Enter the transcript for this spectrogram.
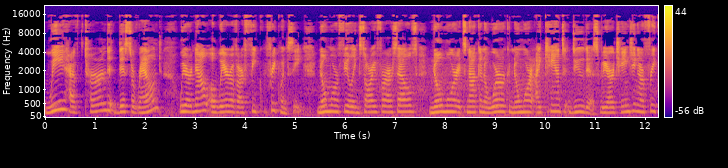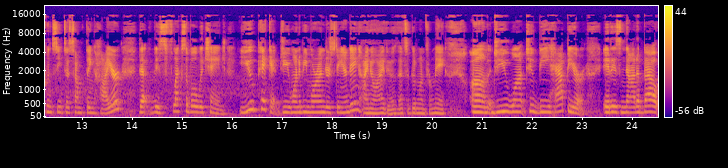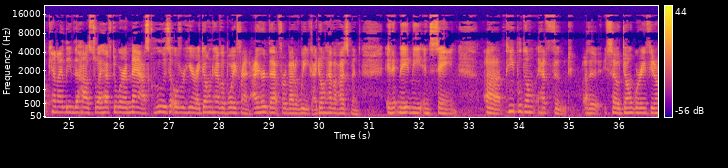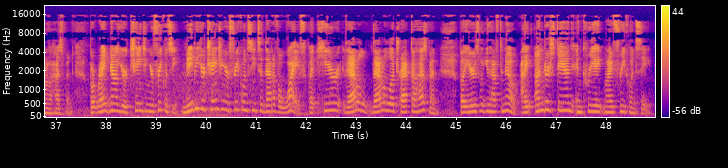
we have turned this around. We are now aware of our frequency. No more feeling sorry for ourselves. No more it's not going to work. No more I can't do this. We are changing our frequency to something higher that is flexible with change. You pick it. Do you want to be more understanding? I know I do. That's a good one for me. Um, do you want to be happier? It is not about, can I leave the house? Do I have to wear a mask? Who is over here? I don't have a boyfriend. I heard that for about a week. I don't have a husband. And it made me insane. Uh, people don't have food. So don't worry if you don't have a husband. But right now you're changing your frequency. Maybe you're changing your frequency to that of a wife, but here that'll that'll attract a husband. But here's what you have to know. I understand and create my frequency.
